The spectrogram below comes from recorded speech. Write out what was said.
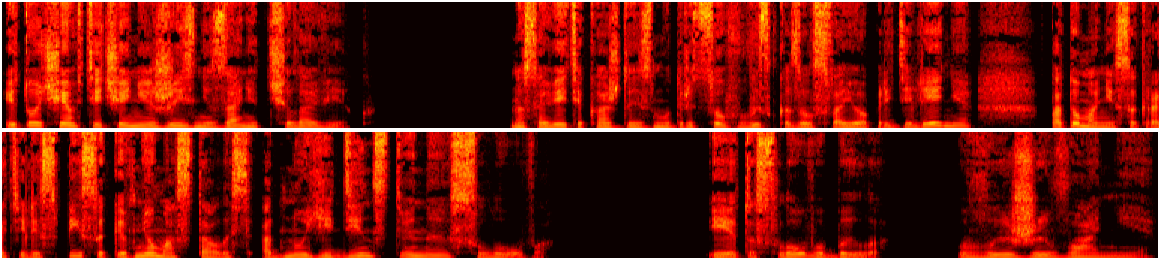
и то, чем в течение жизни занят человек. На совете каждый из мудрецов высказал свое определение, потом они сократили список, и в нем осталось одно единственное слово и это слово было «выживание».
